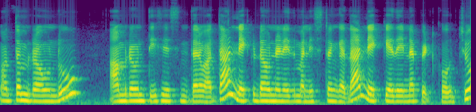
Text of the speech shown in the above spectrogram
మొత్తం రౌండ్. ఆమ్ రౌండ్ తీసేసిన తర్వాత నెక్ డౌన్ అనేది మన ఇష్టం కదా నెక్ ఏదైనా పెట్టుకోవచ్చు.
